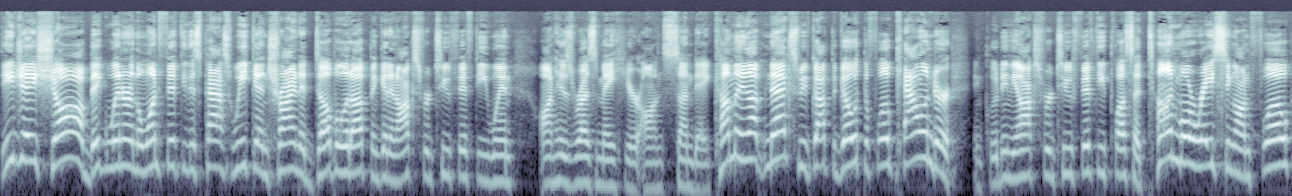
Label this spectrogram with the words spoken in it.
DJ Shaw, big winner in the 150 this past weekend, trying to double it up and get an Oxford 250 win on his resume here on Sunday. Coming up next, we've got the Go with the Flow calendar, including the Oxford 250 plus a ton more racing on Flow.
